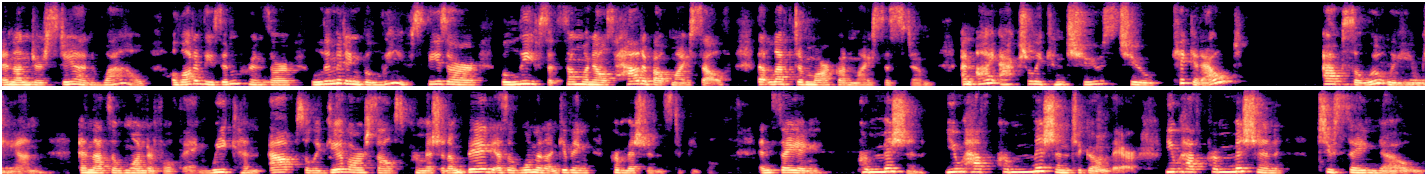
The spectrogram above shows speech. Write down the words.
and understand wow, a lot of these imprints are limiting beliefs. These are beliefs that someone else had about myself that left a mark on my system. And I actually can choose to kick it out. Absolutely, you can. And that's a wonderful thing. We can absolutely give ourselves permission. I'm big as a woman on giving permissions to people and saying, permission. You have permission to go there. You have permission to say no.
